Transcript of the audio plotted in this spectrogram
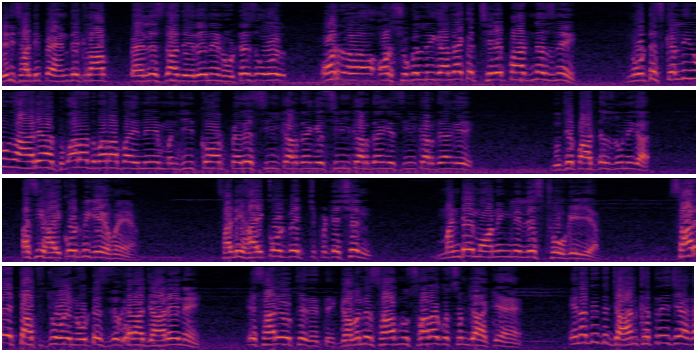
ਜਿਹੜੀ ਸਾਡੀ ਭੈਣ ਦੇ ਖਿਲਾਫ ਪੈਲੇਸ ਦਾ ਦੇ ਰਹੇ ਨੇ ਨੋਟਿਸ ਉਹ ਔਰ ਔਰ ਸ਼ੁਗਲ ਦੀ ਗੱਲ ਹੈ ਕਿ 6 ਪਾਰਟਨਰਸ ਨੇ ਨੋਟਿਸ ਕੱਲੀ ਨੂੰ ਆ ਰਿਹਾ, ਦੁਬਾਰਾ ਦੁਬਾਰਾ ਪਏ ਨੇ ਮਨਜੀਤ ਕੌਰ ਪੈਲੇਸ ਸੀਲ ਕਰ ਦਿਆਂਗੇ, ਸੀਲ ਕਰ ਦਿਆਂਗੇ, ਸੀਲ ਕਰ ਦਿਆਂਗੇ। ਦੂਜੇ ਪਾਰਟਨਰਸ ਨੂੰ ਨਹੀਂਗਾ ਅਸੀਂ ਹਾਈ ਕੋਰਟ ਵੀ ਗਏ ਹੋਏ ਆ ਸਾਡੀ ਹਾਈ ਕੋਰਟ ਵਿੱਚ ਪਟੀਸ਼ਨ ਮੰਡੇ ਮਾਰਨਿੰਗ ਲਈ ਲਿਸਟ ਹੋ ਗਈ ਆ। ਸਾਰੇ ਤੱਥ ਜੋ ਇਹ ਨੋਟਿਸ ਵਗੈਰਾ ਜਾ ਰਹੇ ਨੇ, ਇਹ ਸਾਰੇ ਉੱਥੇ ਦਿੱਤੇ। ਗਵਰਨਰ ਸਾਹਿਬ ਨੂੰ ਸਾਰਾ ਕੁਝ ਸਮਝਾ ਕੇ ਆਏ ਇਹਨਾਂ ਦੀ ਤਾਂ ਜਾਨ ਖਤਰੇ 'ਚ ਆ।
